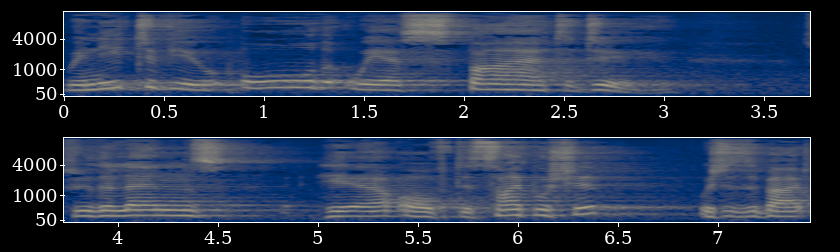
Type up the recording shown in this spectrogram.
We need to view all that we aspire to do through the lens here of discipleship which is about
